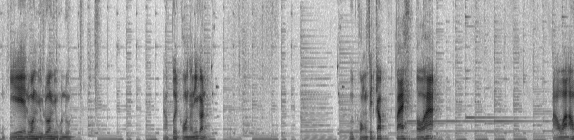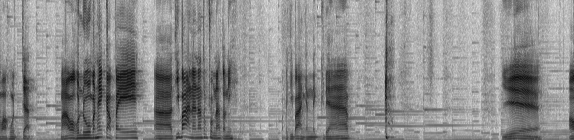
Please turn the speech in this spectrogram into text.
โอเคล่วงอยู่ล่วงอยู่คนดูเอาเปิดของแถวนี้ก่อนรูดของเสร็จครับ ไปต่อฮะ เอาว่ะเอาว่ะหดจัด มาว่ะคนดูมันให้กลับไปที่บ้านแล้วนะท่านผู้ชมนะตอนนี้ กลับไปที่บ้านกันนะครับ เย่เอา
